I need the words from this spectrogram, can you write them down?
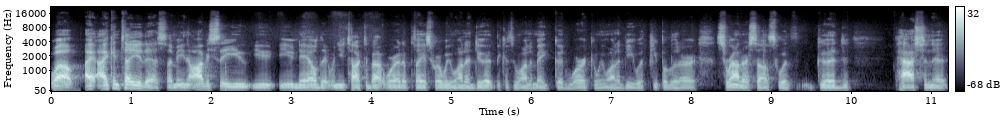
Well, I, I can tell you this. I mean, obviously, you, you you nailed it when you talked about we're at a place where we want to do it because we want to make good work and we want to be with people that are surround ourselves with good, passionate,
